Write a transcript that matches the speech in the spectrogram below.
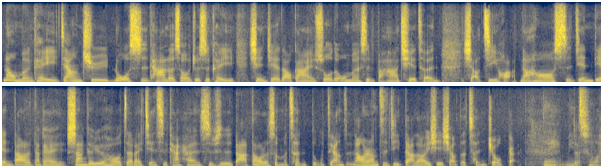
那我们可以这样去落实它的时候，就是可以衔接到刚才说的，我们是把它切成小计划，然后时间点到了大概三个月后再来检视看看是不是达到了什么程度，这样子，然后让自己达到一些小的成就感。对，没错。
